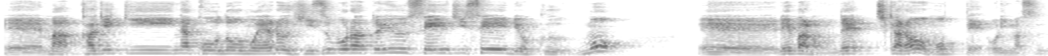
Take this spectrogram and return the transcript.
えーまあ過激な行動もやるヒズボラという政治勢力も、えーレバノンで力を持っております。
